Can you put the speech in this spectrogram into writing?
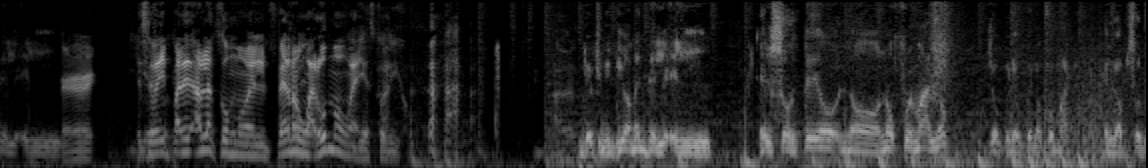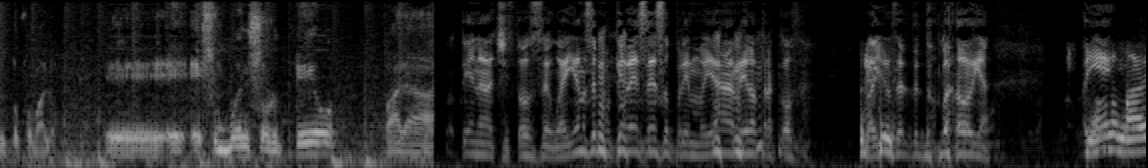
Eh, ese güey habla como el perro guarumo, güey. Y esto dijo. Definitivamente el, el, sorteo no, no fue malo. Yo creo que no fue malo. En lo absoluto fue malo. Eh, es un buen sorteo para... No tiene nada chistoso ese güey. Yo no sé por qué ves eso, primo. Ya, mira otra cosa. Vaya a hacerte tu parodia. No, nomás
